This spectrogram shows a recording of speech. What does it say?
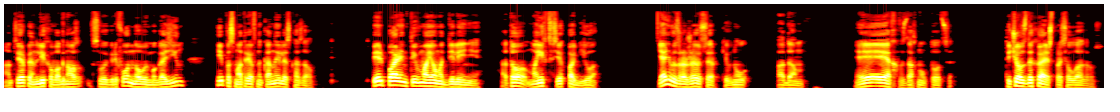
Антверпен лихо вогнал в свой грифон новый магазин и, посмотрев на Канеля, сказал. «Теперь, парень, ты в моем отделении, а то моих-то всех побило». «Я не возражаю, сэр», — кивнул Адам. «Эх», — вздохнул Тотце. «Ты чего вздыхаешь?» — спросил Лазарус.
